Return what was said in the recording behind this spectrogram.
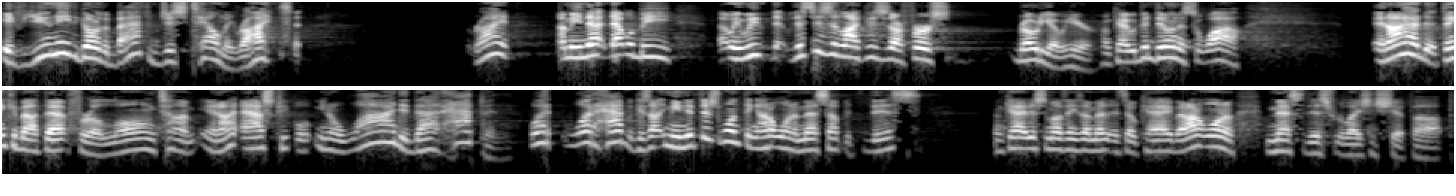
If you need to go to the bathroom, just tell me, right? right? I mean, that, that would be, I mean, we, this isn't like this is our first rodeo here, okay? We've been doing this a while. And I had to think about that for a long time. And I asked people, you know, why did that happen? What, what happened? Because, I mean, if there's one thing I don't want to mess up, it's this. Okay, there's some other things I mess, it's okay, but I don't want to mess this relationship up,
